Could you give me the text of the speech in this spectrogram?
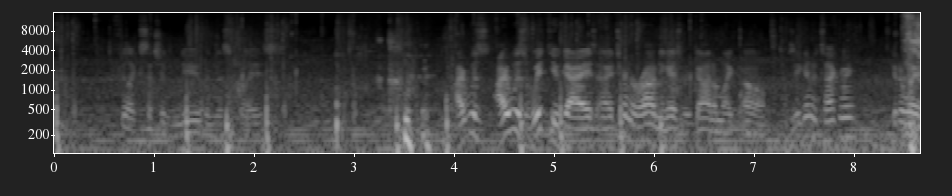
I feel like such a noob in this place. I was I was with you guys and I turned around you guys were gone. I'm like, oh, is he gonna attack me? Get away.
